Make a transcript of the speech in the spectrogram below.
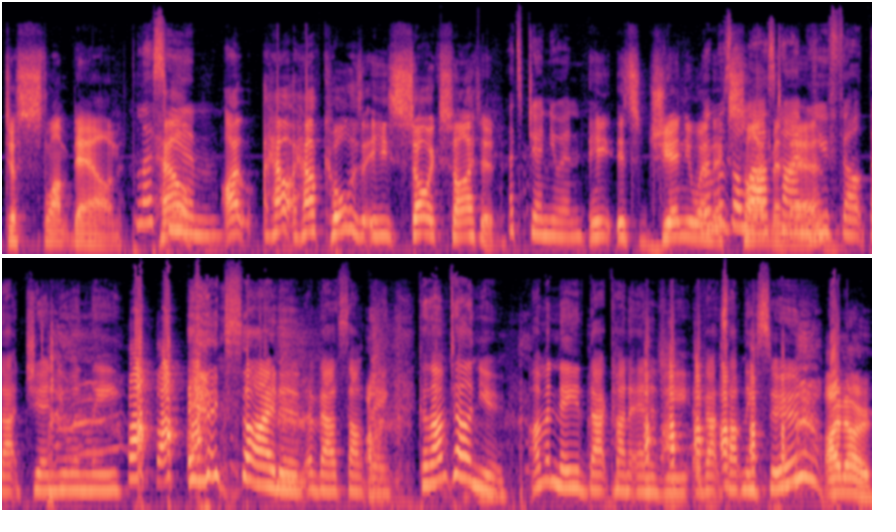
just slump down. Bless how, him. I how how cool is it? He's so excited. That's genuine. He it's genuine When was the excitement last time there. you felt that genuinely excited about something? Because I'm telling you, I'm gonna need that kind of energy about something soon. I know.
